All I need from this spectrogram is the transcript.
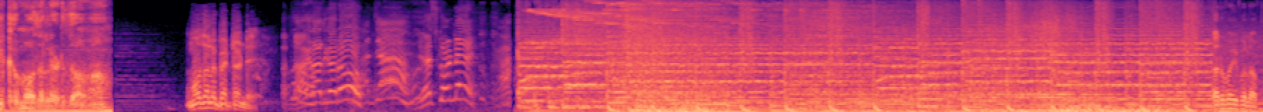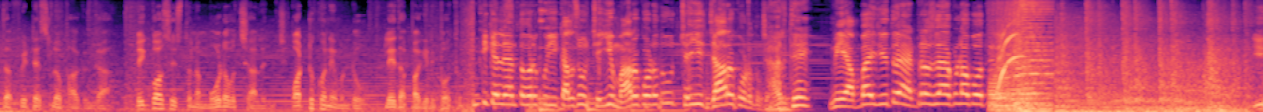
ఇక మొదలెడదామా? మొదలు పెట్టండి. సర్వైవల్ ఆఫ్ ద ఫిటెస్ట్లో భాగంగా బిగ్ బాస్ ఇస్తున్న మూడవ ఛాలెంజ్. పట్టుకునే ఉండు లేదా పగిలిపోతుంది. ఇంటికి వెళ్ళేంత వరకు ఈ కలసం చెయ్యి మారకూడదు చెయ్యి జారకూడదు. జారితే? మీ అబ్బాయి జీతం అడ్రస్ లేకుండా పోతుంది. ఈ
